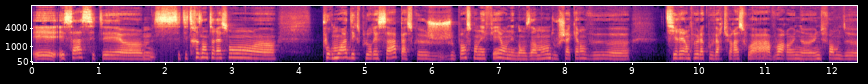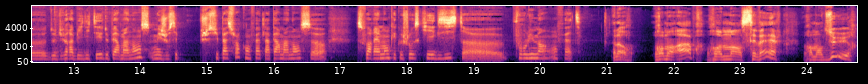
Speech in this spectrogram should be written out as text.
Et, ça, c'était euh, c'était très intéressant euh, pour moi d'explorer ça parce que je pense qu'en effet, on est dans un monde où chacun veut euh, tirer un peu la couverture à soi, avoir une, une forme de, de, durabilité, de permanence. Mais je ne je suis pas sûre qu'en fait la permanence soit réellement quelque chose qui existe pour l'humain, en fait. Alors, roman âpre, roman sévère, roman dur,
